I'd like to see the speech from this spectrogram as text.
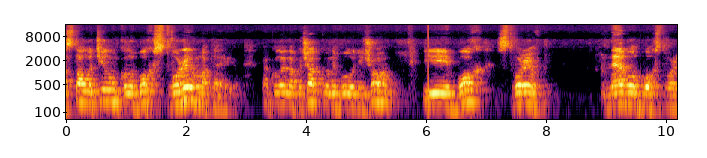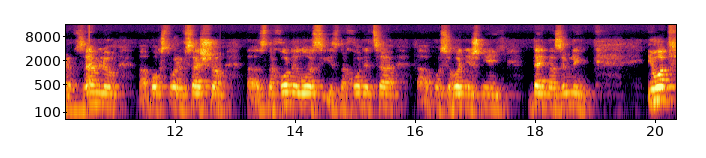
стало тілом, коли Бог створив матерію, коли на початку не було нічого, і Бог створив небо, Бог створив землю, Бог створив все, що знаходилось і знаходиться по сьогоднішній день на землі. І от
